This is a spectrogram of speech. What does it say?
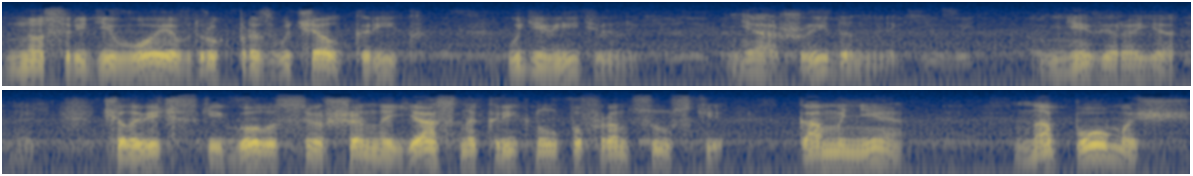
Но среди воя вдруг прозвучал крик, удивительный, неожиданный, невероятный. Человеческий голос совершенно ясно крикнул по-французски «Ко мне! На помощь!»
